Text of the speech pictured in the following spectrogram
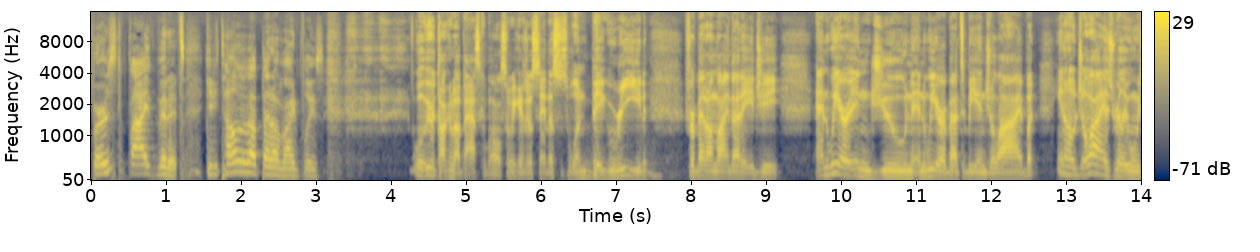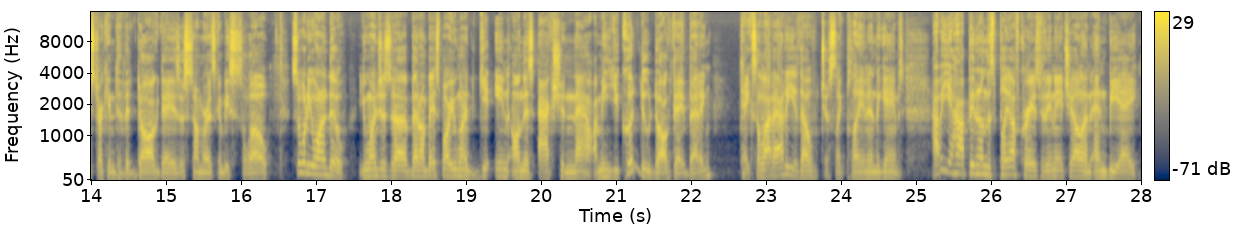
first five minutes. Can you tell them about Bet Online, please? Well, we were talking about basketball, so we can just say this is one big read for betonline.ag. And we are in June and we are about to be in July. But, you know, July is really when we start getting to the dog days of summer. It's going to be slow. So, what do you want to do? You want to just uh, bet on baseball you want to get in on this action now? I mean, you could do dog day betting. Takes a lot out of you, though, just like playing in the games. How about you hop in on this playoff craze for the NHL and NBA?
